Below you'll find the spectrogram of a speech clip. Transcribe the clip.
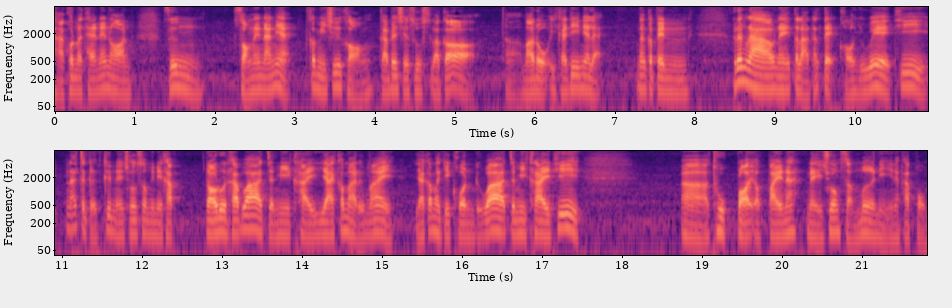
หาคนมาแทนแน่นอน ซึ่ง 2 ในนั้นเนี่ยก็มีชื่อของกาเบรียลเชซุสแล้วก็มาโรอิคาดีเนี่ยแหละ นั่นก็เป็นเรื่องราวในตลาดนักเตะของยูเว่ที่น่าจะเกิดขึ้นในช่วงสมัยนี้ครับรอดูครับว่าจะมีใครย้ายเข้ามาหรือไม่ ย้ายเข้ามากี่คน หรือว่าจะมีใครที่ ถูกปล่อยออกไปนะในช่วงซัมเมอร์นี้นะครับผม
